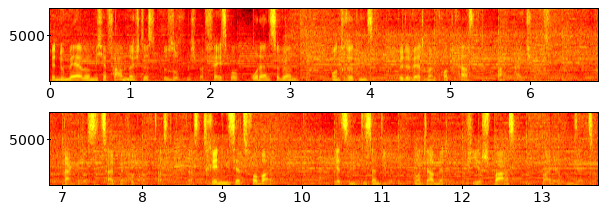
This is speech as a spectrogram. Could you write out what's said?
Wenn du mehr über mich erfahren möchtest, besuch mich bei Facebook oder Instagram. Und drittens, bitte werte meinen Podcast bei iTunes. Danke, dass du Zeit mir verbracht hast. Das Training ist jetzt vorbei. Jetzt liegt es an dir. Und damit viel Spaß bei der Umsetzung.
